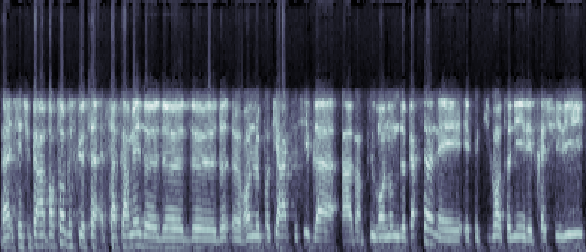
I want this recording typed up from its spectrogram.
Bah, c'est super important parce que ça, permet de, rendre le poker accessible à, un plus grand nombre de personnes. Et effectivement, Tony, il est très suivi.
